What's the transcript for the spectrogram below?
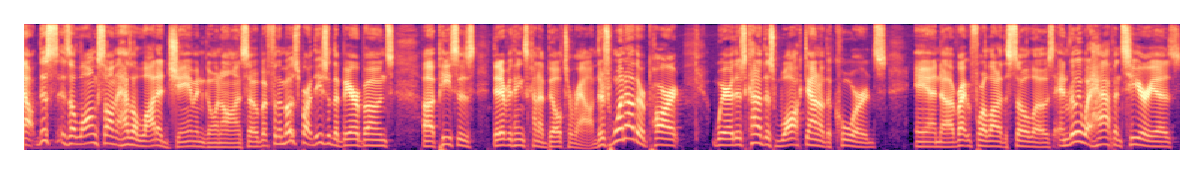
Now, this is a long song that has a lot of jamming going on. So, but for the most part, these are the bare bones uh, pieces that everything's kind of built around. There's one other part where there's kind of this walk down of the chords, and uh, right before a lot of the solos. And really, what happens here is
